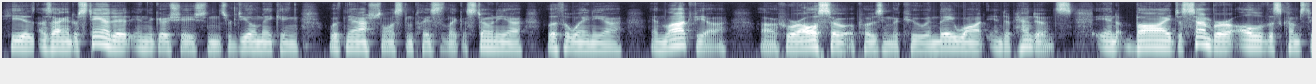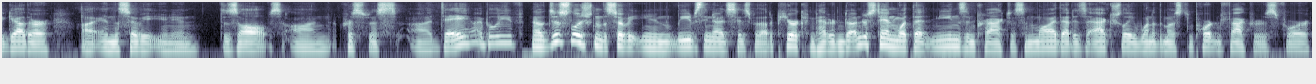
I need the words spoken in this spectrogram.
he is, as I understand it, in negotiations or deal making with nationalists in places like Estonia, Lithuania, and Latvia. Uh, who are also opposing the coup and they want independence. And by December, all of this comes together uh, and the Soviet Union dissolves on Christmas uh, Day, I believe. Now, the dissolution of the Soviet Union leaves the United States without a peer competitor, and to understand what that means in practice and why that is actually one of the most important factors for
